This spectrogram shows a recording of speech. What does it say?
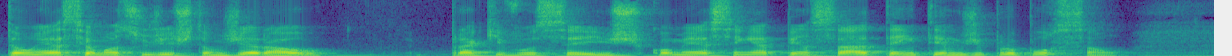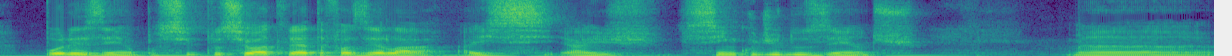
Então essa é uma sugestão geral para que vocês comecem a pensar até em termos de proporção. Por exemplo, se para o seu atleta fazer lá as, as 5 de 200 uh,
